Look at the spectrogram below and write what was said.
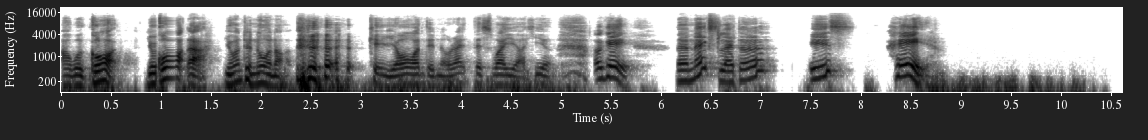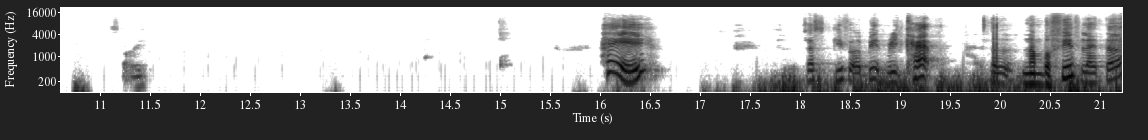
our God. Your God, ah, you want to know or not? okay, you all want to know, right? That's why you are here. Okay, the next letter is Hey. Sorry. Hey, just give a bit recap. The number fifth letter.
